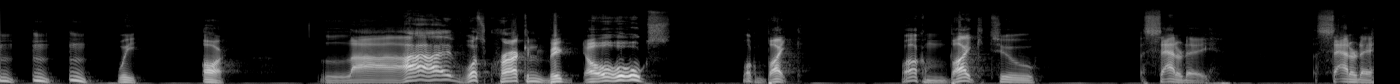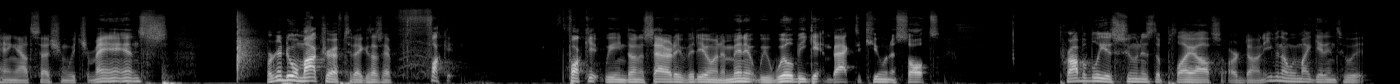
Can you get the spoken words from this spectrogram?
mm, mm, mm. We are live. What's cracking, big dogs? Welcome, bike. Welcome, bike, to a Saturday, a Saturday hangout session with your mans. We're gonna do a mock draft today because I said, "Fuck it, fuck it." We ain't done a Saturday video in a minute. We will be getting back to Q and assault probably as soon as the playoffs are done. Even though we might get into it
